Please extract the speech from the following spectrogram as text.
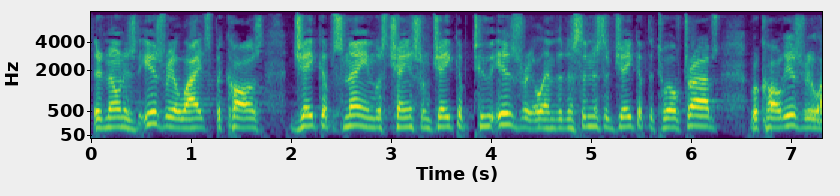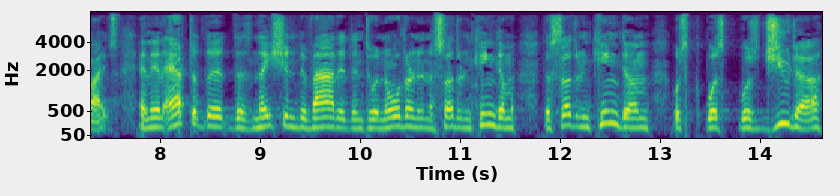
They're known as the Israelites because Jacob's name was changed from Jacob to Israel, and the descendants of Jacob, the twelve tribes, were called Israelites. And then after the, the nation divided into a northern and a southern kingdom, the southern kingdom was was was Judah,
